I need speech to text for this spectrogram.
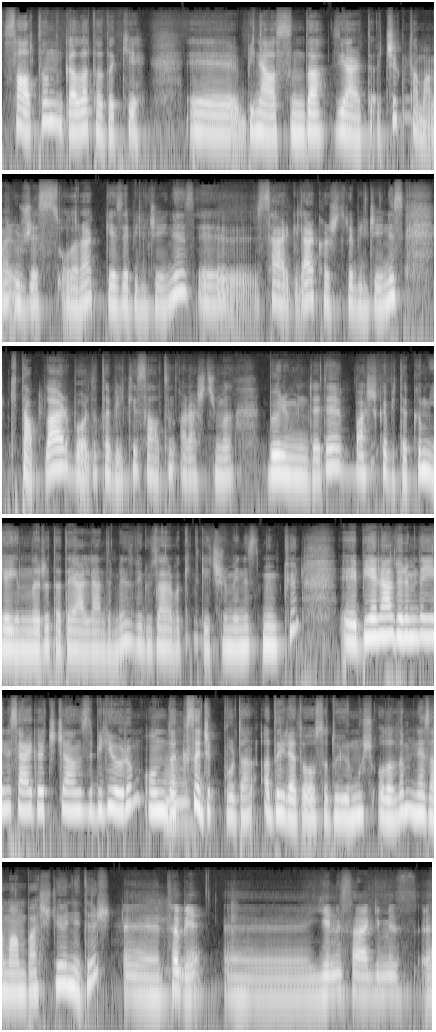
Salt'ın Galata'daki e, binasında ziyarete açık. Tamamen ücretsiz olarak gezebileceğiniz e, sergiler, karıştırabileceğiniz kitaplar. Bu arada tabii ki Salt'ın araştırma bölümünde de başka bir takım yayınları da değerlendirmeniz ve güzel vakit geçirmeniz mümkün. E, Bienal döneminde yeni sergi açacağınızı biliyorum. Onu da Hı. kısacık buradan adıyla da olsa duyurmuş olalım. Ne zaman başlıyor, nedir? E, tabii. E, yeni sergimiz e,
